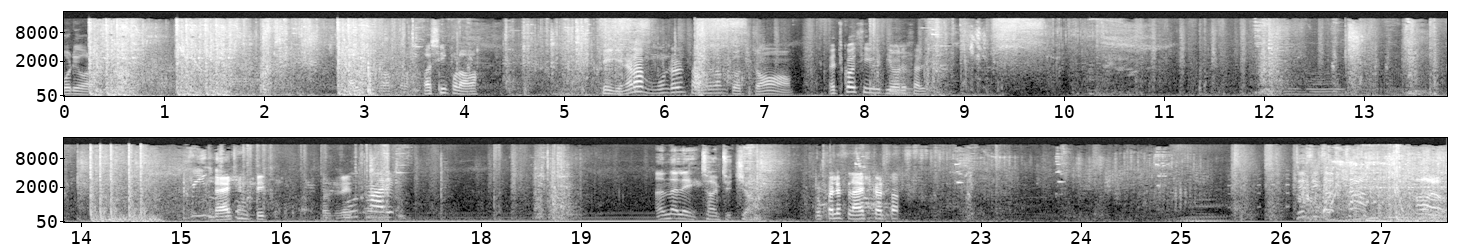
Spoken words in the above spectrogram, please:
ஓடி வரான். பசி போடா. வா. டேய் என்னடா மூணு ரவுண்ட் சமலாம் தோத்துட்டோம். Let's go see with your result. अंदर ले टाइम टू जंप तो पहले फ्लैश करता This is up top. I'll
